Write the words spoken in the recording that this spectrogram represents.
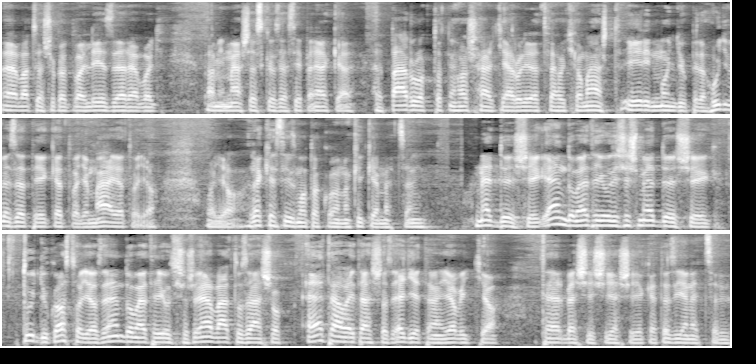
elváltozásokat, vagy lézerrel, vagy bármi más eszközzel szépen el kell párologtatni a hashártyáról, illetve hogyha mást érint, mondjuk például a húgyvezetéket, vagy a májat, vagy a, vagy a rekeszizmot, akkor annak ki kell metszeni. Meddőség. Endometriózis és meddőség. Tudjuk azt, hogy az endometriózisos elváltozások eltávolítása az egyértelműen javítja a terbesési esélyeket. Ez ilyen egyszerű.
